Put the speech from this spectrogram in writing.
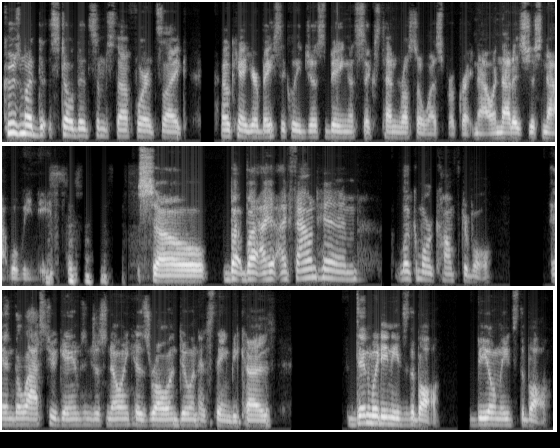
Kuzma d- still did some stuff where it's like, okay, you're basically just being a 6'10 Russell Westbrook right now, and that is just not what we need. so but but I, I found him look more comfortable in the last two games and just knowing his role and doing his thing because Dinwiddie needs the ball. Beal needs the ball.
